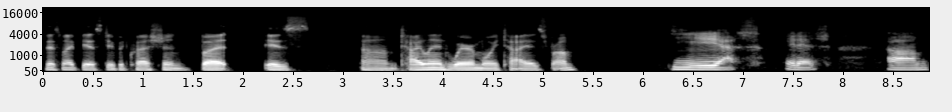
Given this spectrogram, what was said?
this might be a stupid question, but is um, Thailand where Muay Thai is from? Yes, it is. Um,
